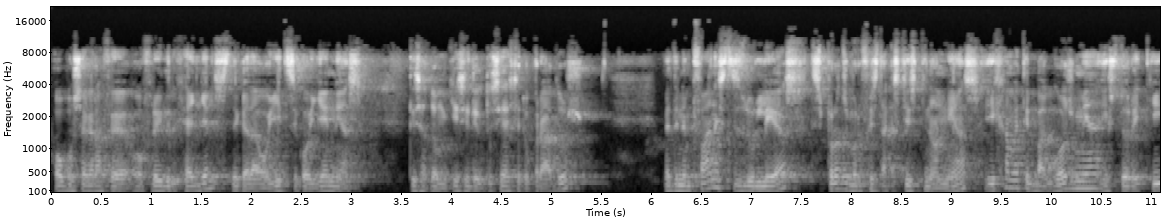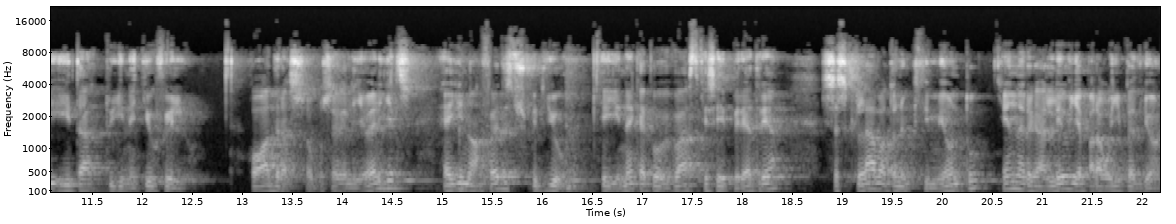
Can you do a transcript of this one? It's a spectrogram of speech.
Όπως έγραφε ο Φρίντριχ Χέγγελ στην καταγωγή της οικογένειας της ατομικής ιδιοκτησίας και του κράτους, με την εμφάνιση της δουλείας της πρώτης μορφής ταξικής κοινωνίας, είχαμε την παγκόσμια ιστορική ήττα του γυναικείου φύλου. Ο άντρας, όπως έλεγε ο Έργελ, έγινε ο αφέντης του σπιτιού και η γυναίκα υποβιβάστηκε σε υπηρέτρια, σε σκλάβα των επιθυμιών του και ένα εργαλείο για παραγωγή παιδιών.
